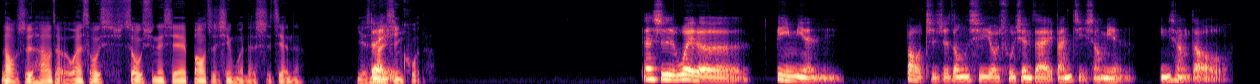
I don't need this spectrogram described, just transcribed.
老师还要再额外搜搜寻那些报纸新闻的时间呢，也是蛮辛，苦的。但是为了避免报纸这东西又出现在班级上面，影响到，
